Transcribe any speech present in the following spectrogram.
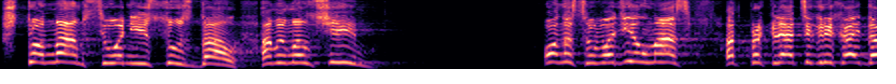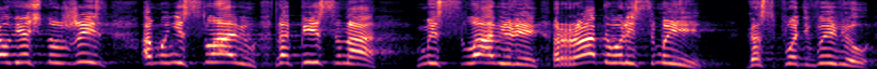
что нам сегодня Иисус дал, а мы молчим. Он освободил нас от проклятия греха и дал вечную жизнь, а мы не славим. Написано, мы славили, радовались мы. Господь вывел,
